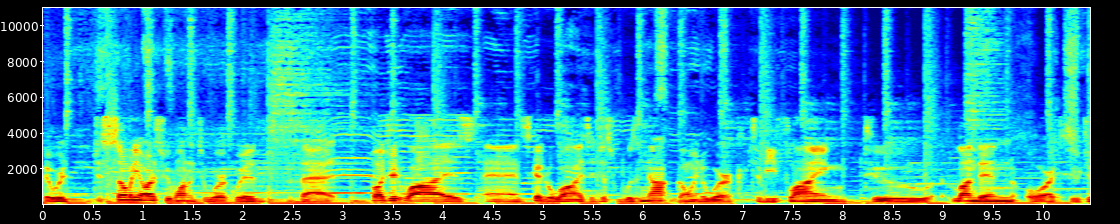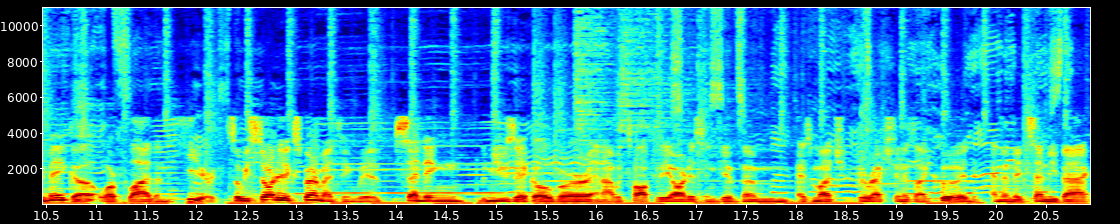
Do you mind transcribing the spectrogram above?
there were just so many artists we wanted to work with that budget wise and schedule wise, it just was not going to work to be flying to London or to Jamaica or fly them here. So we started experimenting with sending the music over and I would talk to the artists and give them as much direction as I could and then they'd send me back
